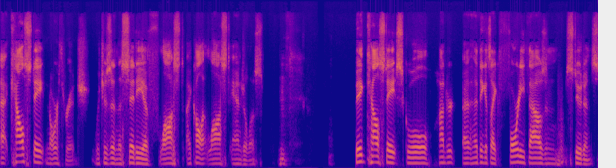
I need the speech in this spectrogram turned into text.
at Cal State Northridge, which is in the city of Lost, I call it Los Angeles. Hmm. Big Cal State school, 100, I think it's like 40,000 students.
